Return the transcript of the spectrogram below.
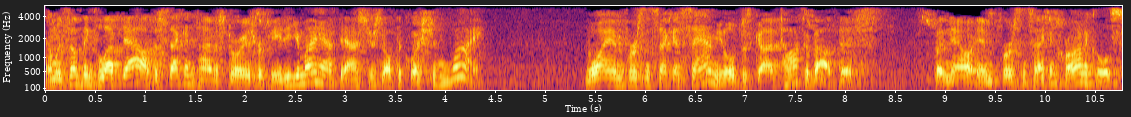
And when something's left out the second time a story is repeated, you might have to ask yourself the question, why? Why in 1st and 2nd Samuel does God talk about this? But now in 1st and 2nd Chronicles,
